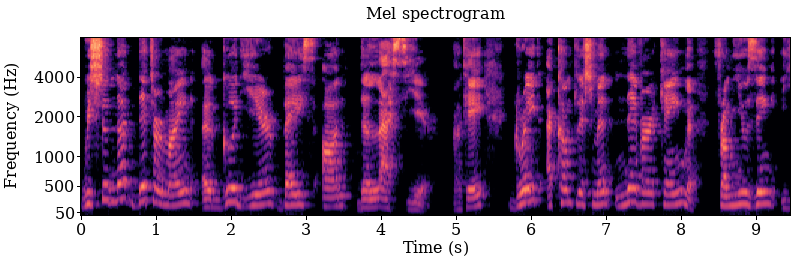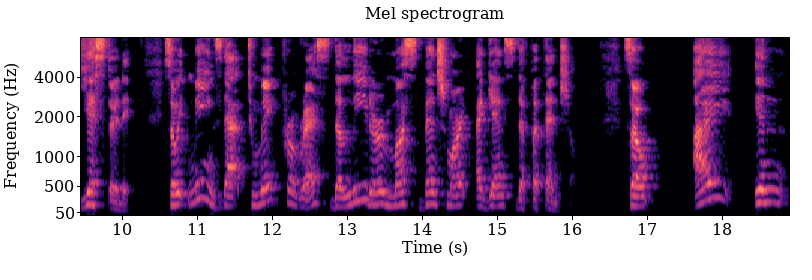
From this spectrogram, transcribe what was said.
we should not determine a good year based on the last year Okay. Great accomplishment never came from using yesterday. So it means that to make progress, the leader must benchmark against the potential. So I, in,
